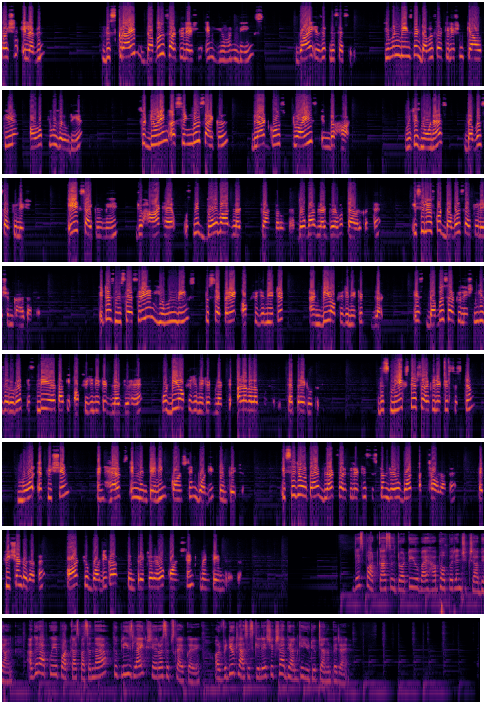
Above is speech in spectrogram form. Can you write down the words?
Question eleven describe double circulation in human beings why is it necessary human beings में double circulation क्या होती है और वो क्यों ज़रूरी है? So during a single cycle blood goes twice in the heart which is known as double circulation एक साइकिल में जो हार्ट है, उसमें दो बार ब्लड ट्रांसफ़र होता है। दो बार ब्लड जो है वो ट्रेवल करता है। इसीलिए उसको डबल सर्कुलेशन कहा जाता है। It is necessary in human beings to separate oxygenated and deoxygenated blood इस डबल सर्कुलेशन की ज़रूरत इसलिए है ताकि ऑक्सीजनेटेड ब्लड जो है, वो डीऑक्सीजनेटेड ब्लड से अलग अलग हो सके सेपरेट हो सके। This makes their circulatory system more efficient and helps in maintaining constant body temperature इससे जो होता है ब्लड सर्कुलेटरी सिस्टम जो है, वो बहुत अच्छा हो जाता है एफिशिएंट हो जाता है। और जो बॉडी का टेम्परेचर है वो कॉन्स्टेंट मेंटेन रहता है। This podcast is brought you by Hubhopper शिक्षा अभियान अगर आपको ये पॉडकास्ट पसंद आया तो प्लीज़ लाइक शेयर और सब्सक्राइब करें। और वीडियो क्लासेस के लिए शिक्षा अभियान के यूट्यूब चैनल पर जाएँ।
